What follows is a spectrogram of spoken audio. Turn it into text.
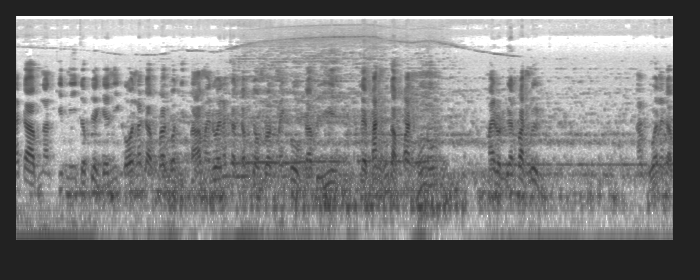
นะครับนั่นคลิปนี้จะเพียงแค่นี้ก่อนนะครับฝากกดติดตามมาด้วยนะครับกับจอมรถไมโครกับดีและปังนู้นกับปังนู้นนู้นไม่รถเดือนปังเลยน่ากลัวนะครับ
